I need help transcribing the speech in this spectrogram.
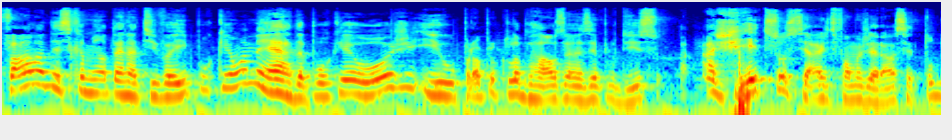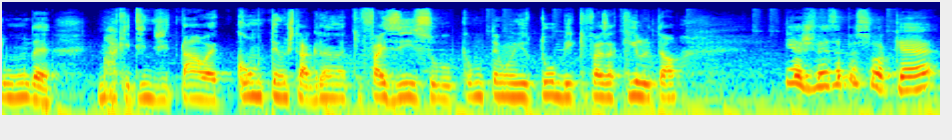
fala desse caminho alternativo aí, porque é uma merda. Porque hoje, e o próprio Clubhouse é um exemplo disso, as redes sociais, de forma geral, se todo mundo é marketing digital, é como tem um Instagram que faz isso, como tem um YouTube que faz aquilo e tal. E às vezes a pessoa quer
